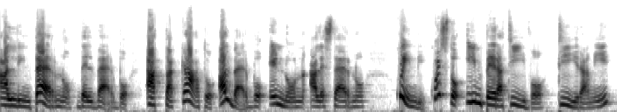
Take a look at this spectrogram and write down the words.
all'interno del verbo, attaccato al verbo e non all'esterno. Quindi questo imperativo tirami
